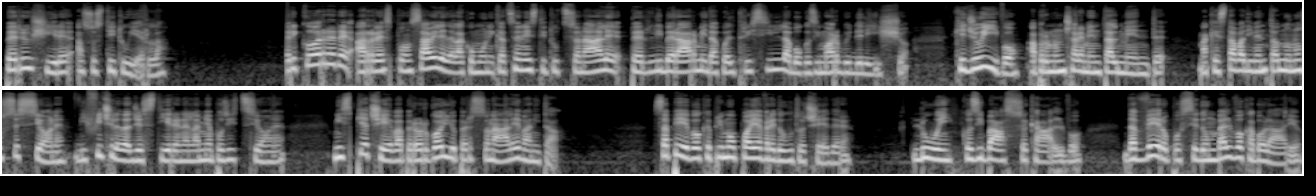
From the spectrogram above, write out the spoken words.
per riuscire a sostituirla. Ricorrere al responsabile della comunicazione istituzionale per liberarmi da quel trisillabo così morbido e liscio, che gioivo a pronunciare mentalmente, ma che stava diventando un'ossessione, difficile da gestire nella mia posizione, mi spiaceva per orgoglio personale e vanità. Sapevo che prima o poi avrei dovuto cedere. Lui, così basso e calvo, davvero possiede un bel vocabolario.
